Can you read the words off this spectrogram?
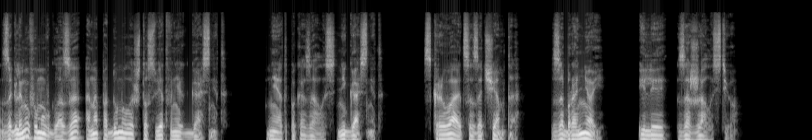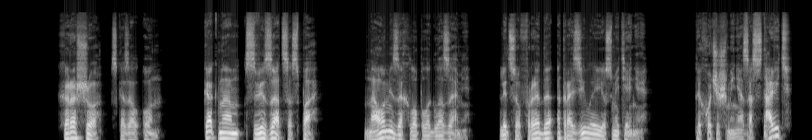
Заглянув ему в глаза, она подумала, что свет в них гаснет. Нет, показалось, не гаснет. Скрывается за чем-то. За броней. Или за жалостью. «Хорошо», — сказал он. «Как нам связаться с Па?» Наоми захлопала глазами. Лицо Фреда отразило ее смятение. «Ты хочешь меня заставить?»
